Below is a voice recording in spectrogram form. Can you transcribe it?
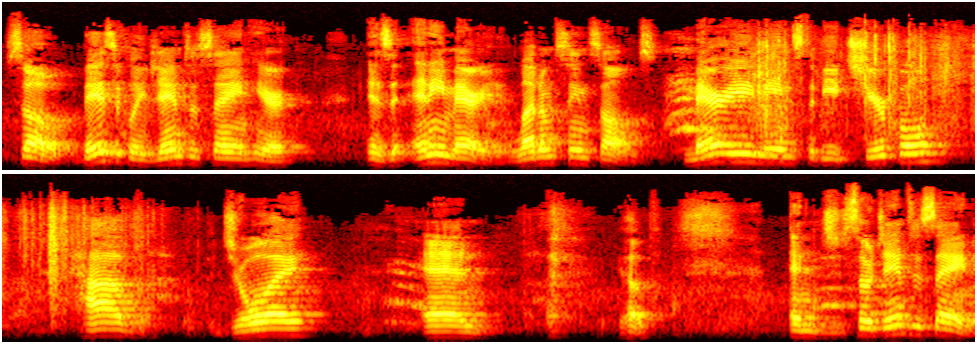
So basically, James is saying here, is any merry? Let him sing psalms. Merry means to be cheerful, have joy, and yep. And so James is saying,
